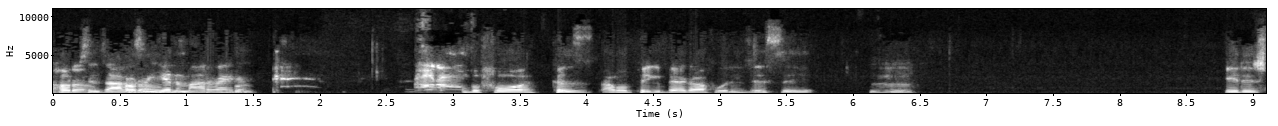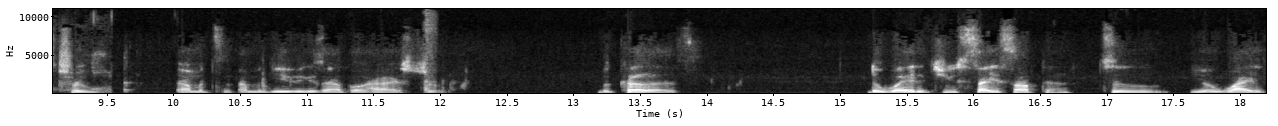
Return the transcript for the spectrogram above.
Hold on. Since obviously on. you're the moderator. Hold on before, because I'm gonna piggyback off what he just said. Mm-hmm. It is true. I'm gonna, I'm gonna give you an example of how it's true. Because the way that you say something to your wife,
